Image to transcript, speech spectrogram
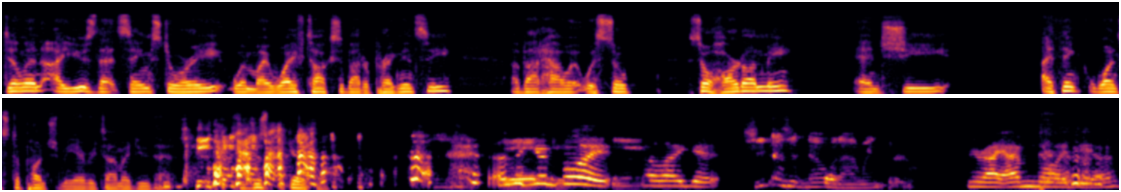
Dillon, I use that same story when my wife talks about her pregnancy, about how it was so so hard on me, and she, I think, wants to punch me every time I do that. So just be careful. That's a good Yeah, point. yeah. I like it. she doesn't know what I went through. You're right. I have no idea.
